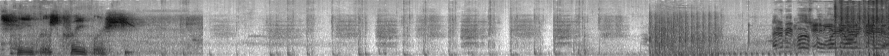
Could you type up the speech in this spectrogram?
Jeepers creepers. Enemy personal Enemy radar in the air.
